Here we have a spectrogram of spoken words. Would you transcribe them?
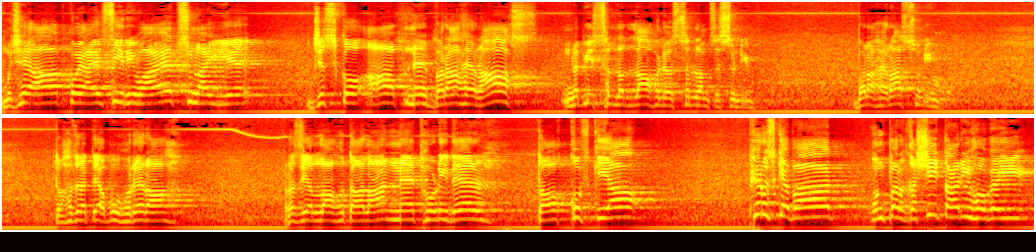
مجھے آپ کو ایسی روایت سنائیے جس کو آپ نے براہ راست نبی صلی اللہ علیہ وسلم سے سنی ہو۔ براہ راست سنی ہو۔ تو حضرت ابو حریرہ رضی اللہ تعالیٰ عنہ نے تھوڑی دیر توقف کیا، پھر اس کے بعد ان پر غشی تاری ہو گئی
